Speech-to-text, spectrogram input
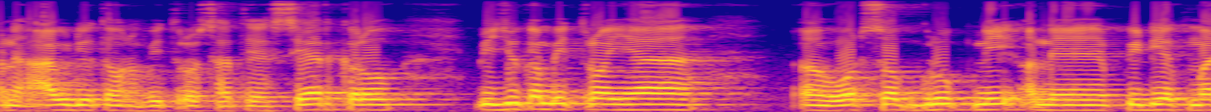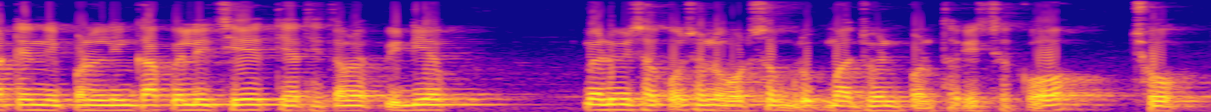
અને આ વીડિયો તમારા મિત્રો સાથે શેર કરો. બીજું કે મિત્રો અહીંયા વોટ્સઅપ ગ્રુપની અને પીડીએફ માટેની પણ લિંક આપેલી છે. ત્યાંથી તમે પીડીએફ મેળવી શકો છો અને વોટ્સઅપ ગ્રુપમાં જોઈન પણ થઈ શકો છો.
